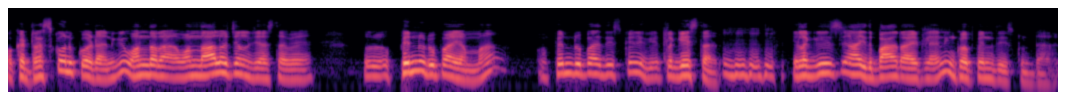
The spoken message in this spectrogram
ఒక డ్రెస్ కొనుక్కోవడానికి వంద వంద ఆలోచనలు చేస్తావే? పెన్ను రూపాయి అమ్మ పెన్ను రూపాయి తీసుకొని ఇట్లా గీస్తారు. ఇలా గీసి "ఆ, ఇది బాగా రాయట్లే అని ఇంకో పెన్ను తీసుకుంటారు.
